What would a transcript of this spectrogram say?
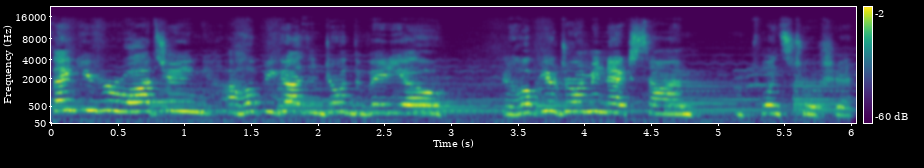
Thank you for watching. I hope you guys enjoyed the video. And hope you'll join me next time on Flint's Tool Shed.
